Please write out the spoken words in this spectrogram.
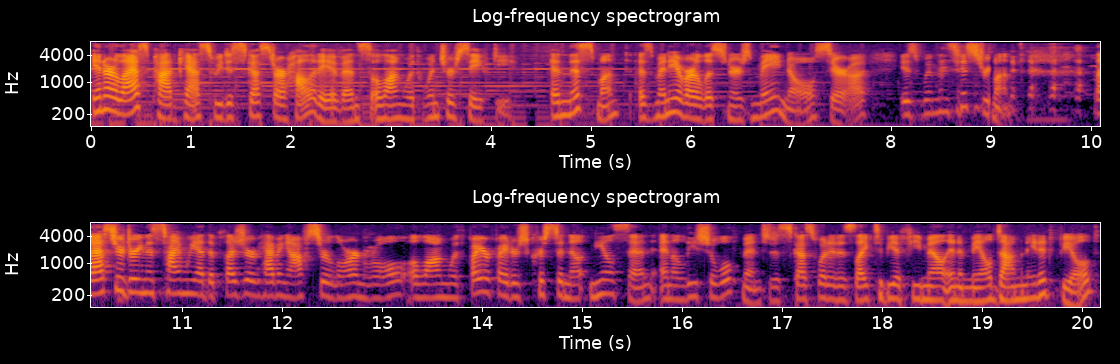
In our last podcast, we discussed our holiday events along with winter safety. And this month, as many of our listeners may know, Sarah, is Women's History Month. Last year during this time, we had the pleasure of having Officer Lauren Roll along with firefighters Krista Nielsen and Alicia Wolfman to discuss what it is like to be a female in a male-dominated field.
